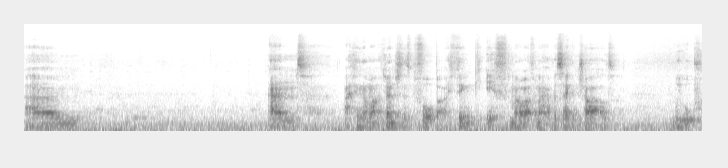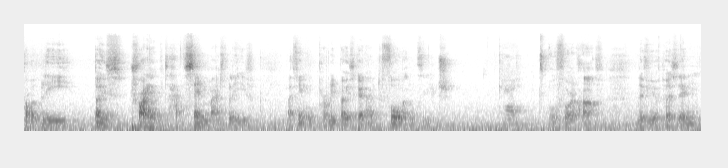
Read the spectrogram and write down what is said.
Um, and I think I might have mentioned this before, but I think if my wife and I have a second child, we will probably both try and have the same amount of leave. I think we'll probably both go down to four months each. Okay. Or four and a half, with the view of putting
